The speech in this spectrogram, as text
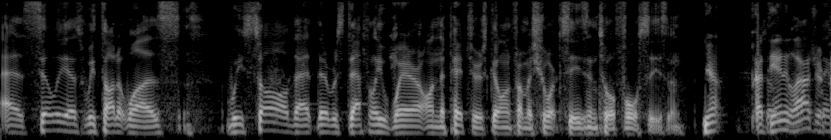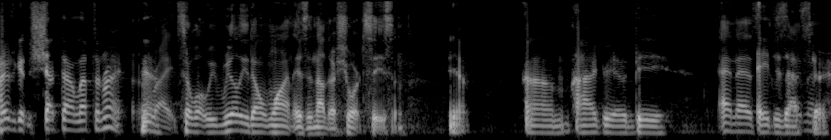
as silly as we thought it was, we saw that there was definitely wear on the pitchers going from a short season to a full season. yeah. At the end of last year, players were getting shut down left and right. Yeah. Right. So what we really don't want is another short season. Yeah. Um, I agree. It would be And as A disaster.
